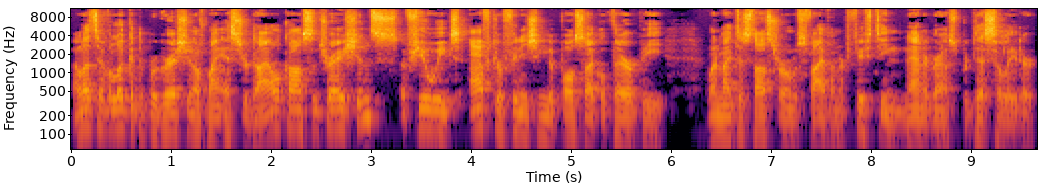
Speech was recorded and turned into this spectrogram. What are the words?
And let's have a look at the progression of my estradiol concentrations. A few weeks after finishing the post-cycle therapy, when my testosterone was 515 nanograms per deciliter,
